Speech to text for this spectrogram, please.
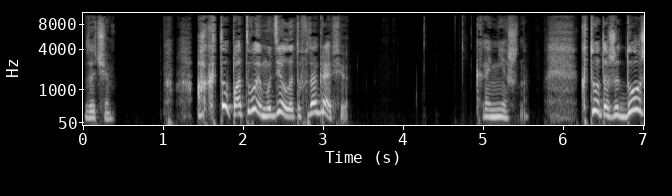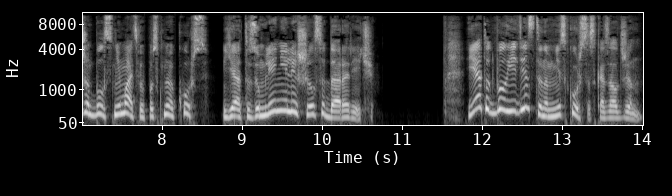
«Зачем?» «А кто, по-твоему, делал эту фотографию?» «Конечно. Кто-то же должен был снимать выпускной курс. Я от изумления лишился дара речи. «Я тут был единственным не с курса», — сказал Джин.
